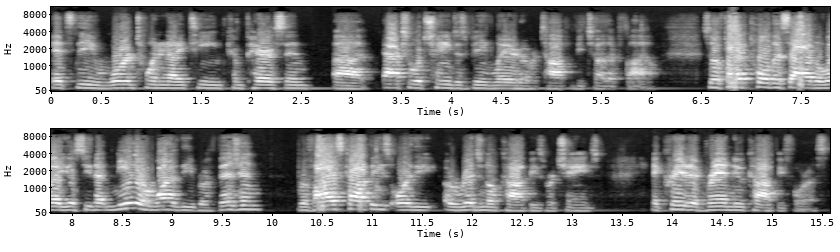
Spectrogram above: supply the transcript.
It's the Word 2019 comparison, uh, actual changes being layered over top of each other file. So if I pull this out of the way, you'll see that neither one of the revision, revised copies or the original copies were changed. It created a brand new copy for us.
